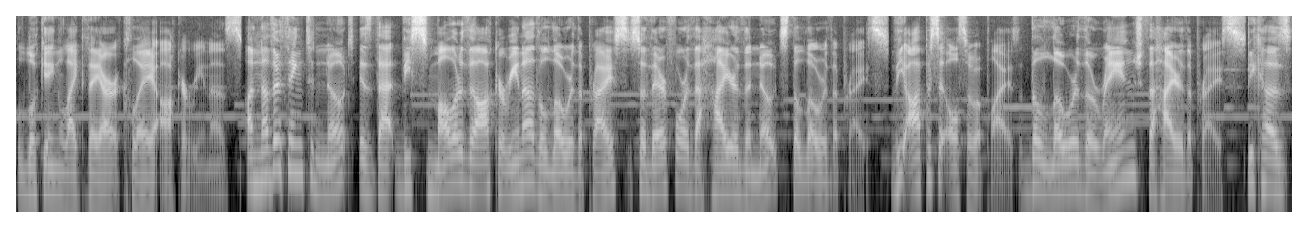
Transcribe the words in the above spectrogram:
looking like they are clay ocarinas. Another thing to note is that the smaller the ocarina, the lower the price, so therefore the higher the notes, the lower the price. The opposite also applies. The lower the range, the higher the price. Because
